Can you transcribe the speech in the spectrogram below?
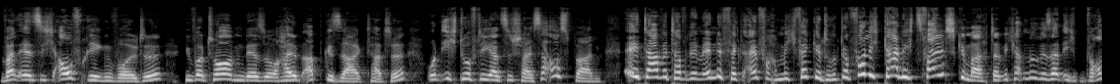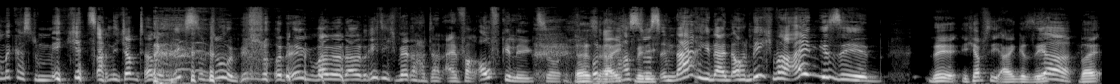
weil er sich aufregen wollte über Torben, der so halb abgesagt hatte, und ich durfte die ganze Scheiße ausbaden. Ey, David hat im Endeffekt einfach mich weggedrückt, obwohl ich gar nichts falsch gemacht habe. Ich habe nur gesagt, ich, warum meckerst du mich jetzt an? Ich habe damit nichts zu tun. Und irgendwann war David richtig wett, hat dann einfach aufgelegt so. Das und dann hast du es im Nachhinein auch nicht mal eingesehen. Nee, ich habe sie eingesehen, Ja. weil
